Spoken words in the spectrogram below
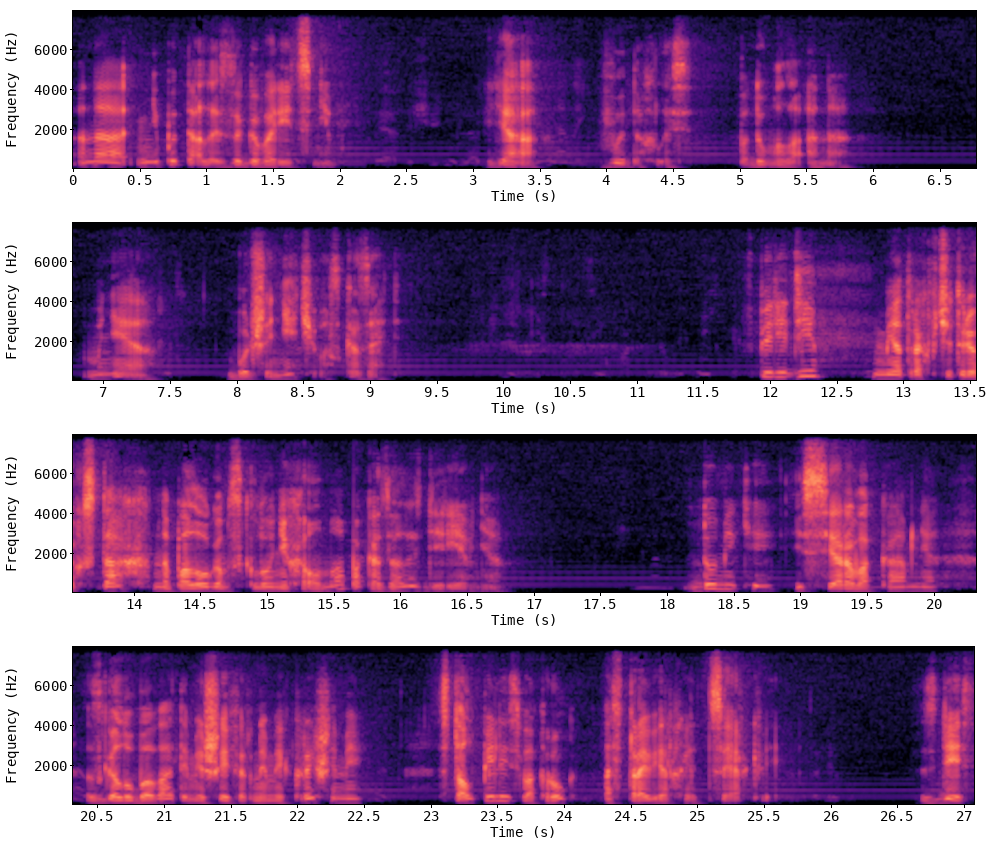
Она не пыталась заговорить с ним. «Я выдохлась», — подумала она. «Мне больше нечего сказать». Впереди, метрах в четырехстах, на пологом склоне холма показалась деревня. Домики из серого камня с голубоватыми шиферными крышами столпились вокруг островерхой церкви. «Здесь»,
